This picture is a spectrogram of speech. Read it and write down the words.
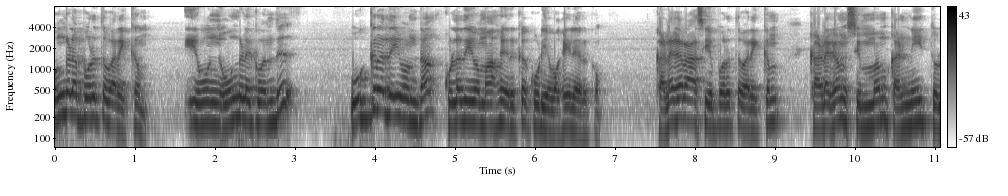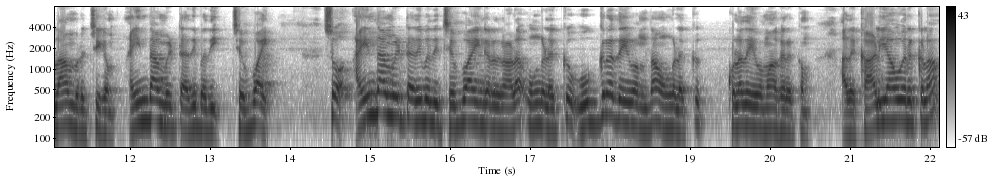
உங்களை பொறுத்த வரைக்கும் இவங்க உங்களுக்கு வந்து உக்ர தெய்வம் தான் குலதெய்வமாக இருக்கக்கூடிய வகையில் இருக்கும். கடகராசியை பொறுத்த வரைக்கும் கடகம் சிம்மம் கன்னி துலாம் விருச்சிகம் ஐந்தாம் வீட்டு அதிபதி செவ்வாய். ஸோ ஐந்தாம் வீட்டு அதிபதி செவ்வாய்ங்கிறதுனால உங்களுக்கு உக்ர தெய்வம் தான் உங்களுக்கு குலதெய்வமாக இருக்கும். அது காளியாகவும் இருக்கலாம்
